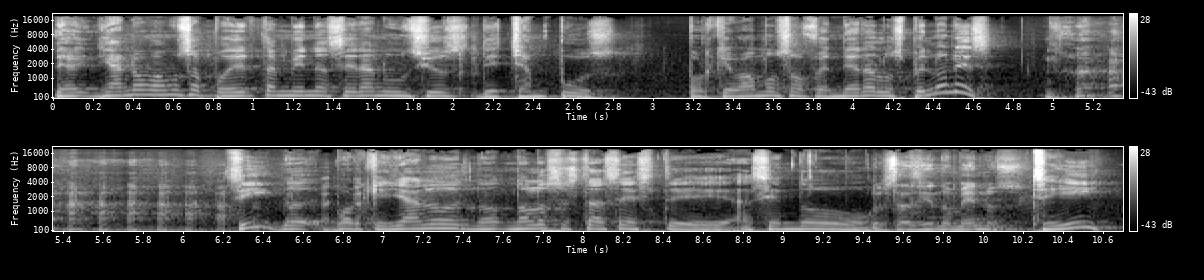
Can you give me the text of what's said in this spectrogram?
Ya no vamos a poder también hacer anuncios de champús porque vamos a ofender a los pelones. Sí, porque ya no, no, no los estás este, haciendo. Lo está haciendo menos. Sí.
